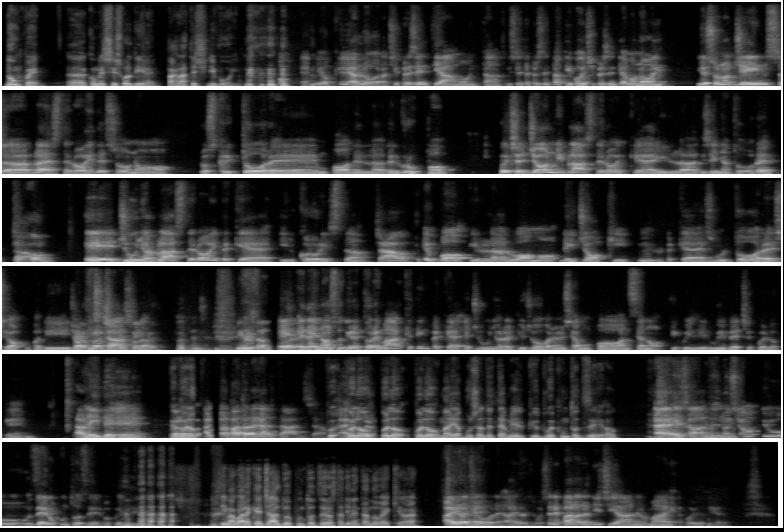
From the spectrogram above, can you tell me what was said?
Dunque, eh, come si suol dire, parlateci di voi. ok, ok, allora ci presentiamo intanto, vi siete presentati voi, ci presentiamo noi. Io sono James uh, Blasteroid e sono lo scrittore un po' del, del gruppo. Poi c'è Johnny Blasteroid che è il disegnatore. Ciao e Junior Blasteroid che è il colorista. Ciao. E un po' il, l'uomo dei giochi, mh, mm, perché è scultore, si occupa di giochi in scatola. ed è il nostro direttore marketing perché è junior, è il più giovane, noi siamo un po' anzianotti, quindi lui invece è quello che ha le idee quello, accampata alla realtà, diciamo. Quello, eh, quello, quello, ormai abusando il termine del più 2.0. Eh, esatto, noi siamo più 0.0, quindi... sì, ma guarda che già il 2.0 sta diventando vecchio, eh. Hai ragione, hai ragione. Se ne parla da dieci anni ormai, eh, voglio dire.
